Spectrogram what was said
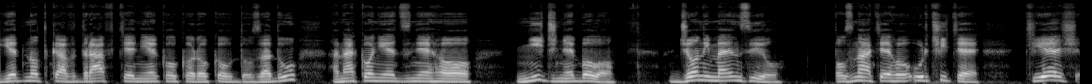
jednotka v drafte niekoľko rokov dozadu a nakoniec z neho nič nebolo. Johnny Manziel, poznáte ho určite, tiež e,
